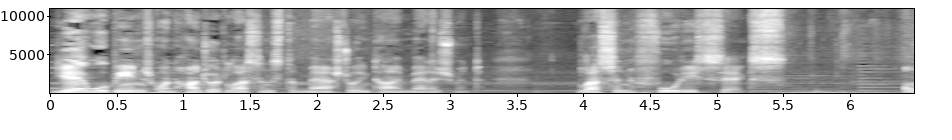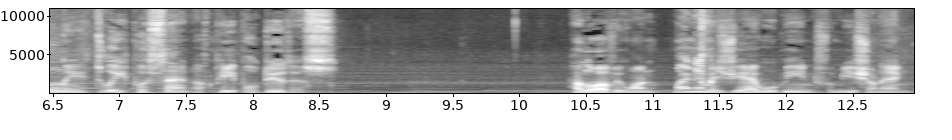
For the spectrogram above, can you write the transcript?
Ye Wu Bin's 100 Lessons to Mastering Time Management. Lesson 46. Only 3% of people do this. Hello everyone, my name is Ye Wu Bin from Yishuneng.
